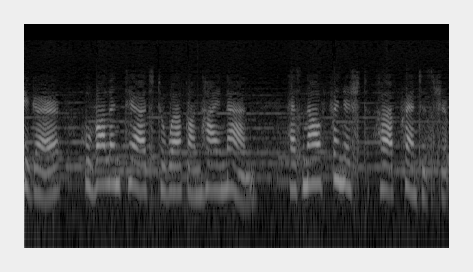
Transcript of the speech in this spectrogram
Girl who volunteered to work on Hainan, has now finished her apprenticeship.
